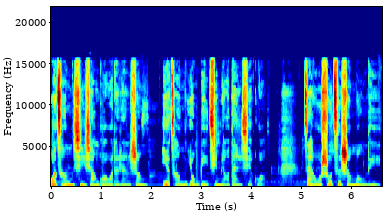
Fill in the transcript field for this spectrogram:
我曾细想过我的人生，也曾用笔轻描淡写过。在无数次生梦里，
